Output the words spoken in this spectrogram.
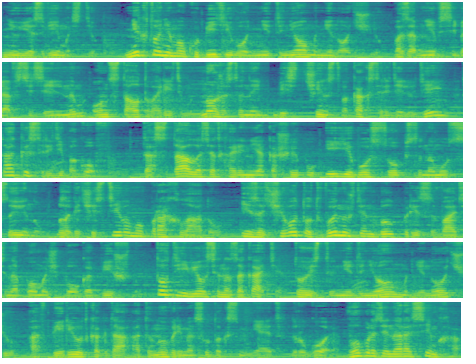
неуязвимостью. Никто не мог убить его ни днем, ни ночью. Возомнив себя всесильным, он стал творить множественные бесчинства как среди людей, так и среди богов досталось от Хариньякашипу и его собственному сыну, благочестивому Прохладу, из-за чего тот вынужден был призвать на помощь бога Вишну. Тот явился на закате, то есть не днем, не ночью, а в период, когда одно время суток сменяет другое. В образе Нарасимха,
